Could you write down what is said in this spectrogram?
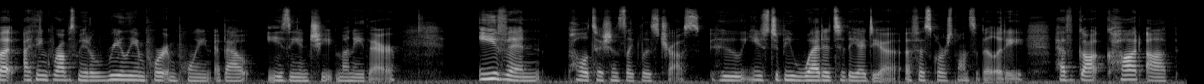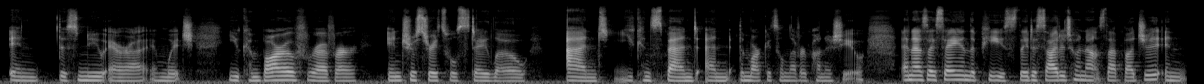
But I think Rob's made a really important point about easy and cheap money there. Even politicians like Liz Truss, who used to be wedded to the idea of fiscal responsibility, have got caught up in this new era in which you can borrow forever, interest rates will stay low, and you can spend and the markets will never punish you. And as I say in the piece, they decided to announce that budget in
